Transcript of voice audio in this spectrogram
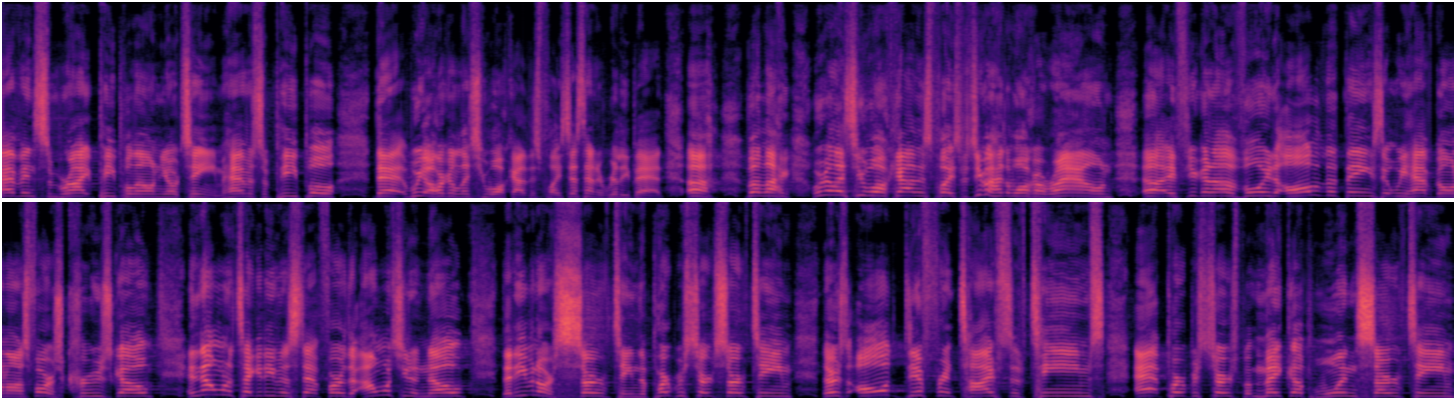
having some right people on your team, having some people that we are going to let you walk out of this place. That sounded really bad. Uh, but like, we're going to let you walk out of this place, but you're going to have to walk around uh, if you're going to avoid all of the things that we have going on as far as crews go. And I want to take it even a step further. I want you to know that even our serve team, the Purpose Church serve team, there's all different types of teams at Purpose Church, but make up one serve team.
